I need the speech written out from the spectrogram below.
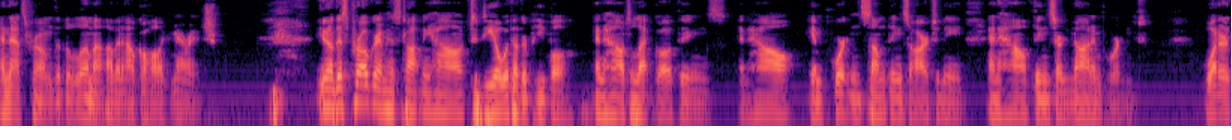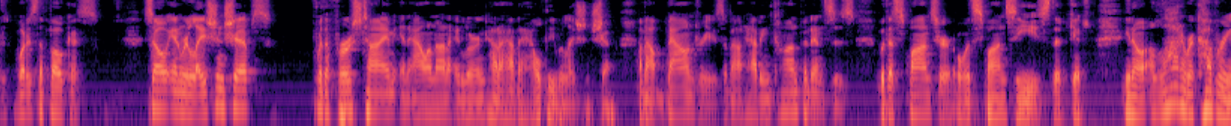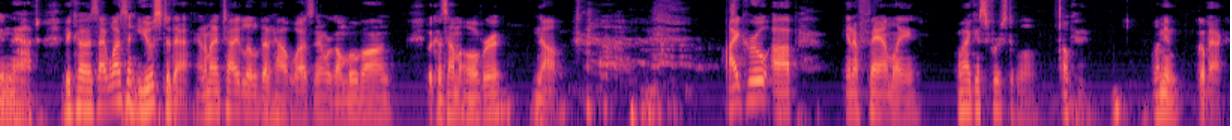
and that's from The Dilemma of an Alcoholic Marriage. You know, this program has taught me how to deal with other people and how to let go of things and how important some things are to me and how things are not important. What are the, what is the focus? So in relationships, for the first time in Al Anon, I learned how to have a healthy relationship, about boundaries, about having confidences with a sponsor or with sponsees that get, you know, a lot of recovery in that because I wasn't used to that. And I'm going to tell you a little bit how it was and then we're going to move on because I'm over it. No. I grew up in a family. Well, I guess first of all, okay, let me go back.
